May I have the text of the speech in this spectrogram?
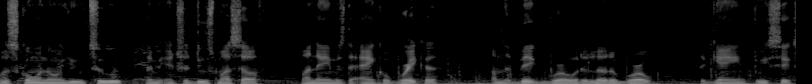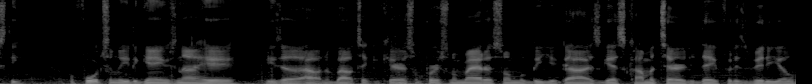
What's going on YouTube? Let me introduce myself. My name is DaAnkleBreaka. I'm the big bro, the little bro, DahGame360. Unfortunately, the game's not here. He's uh, out and about taking care of some personal matters, so I'm gonna be your guys' guest commentary today for this video.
